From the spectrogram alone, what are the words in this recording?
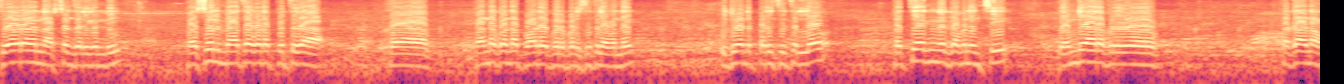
తీవ్రమైన నష్టం జరిగింది. పశువుల మేత కూడా పూర్తిగా పండకుండా పాడైపోయిన పరిస్థితులు ఉన్నాయి. ఇటువంటి పరిస్థితుల్లో ప్రత్యేకంగా గమనించి ఎన్డీఆర్ఎఫ్ ప్రకారం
